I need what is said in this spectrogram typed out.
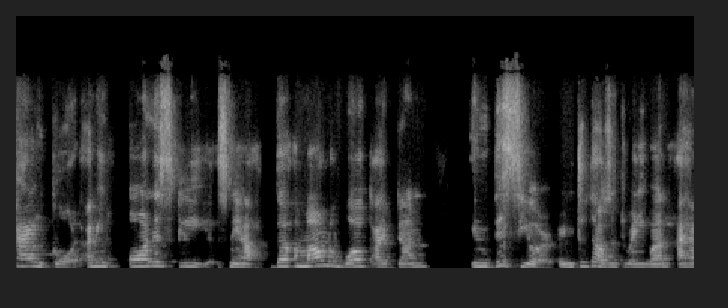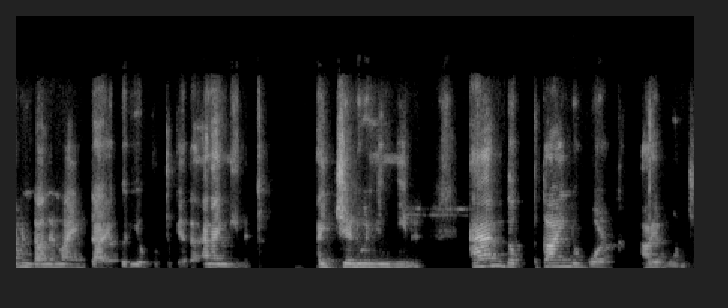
Thank God. I mean, honestly, Sneha, the amount of work I've done in this year, in 2021, I haven't done in my entire career put together. And I mean it. I genuinely mean it. And the kind of work I want,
